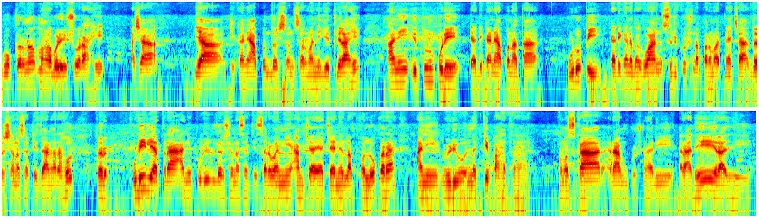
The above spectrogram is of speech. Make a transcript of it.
गोकर्ण महाबळेश्वर आहे. अशा या ठिकाणी आपण दर्शन सर्वांनी घेतलेलं आहे. आणि इथून पुढे या ठिकाणी आपण आता उडुपी या ठिकाणी भगवान श्रीकृष्ण परमात्म्याच्या दर्शनासाठी जाणार आहोत. तर पुढील यात्रा आणि पुढील दर्शनासाठी सर्वांनी आमच्या या चॅनेलला फॉलो करा आणि व्हिडिओ नक्की पाहत राहा. नमस्कार रामकृष्ण हरी राधे राधे.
